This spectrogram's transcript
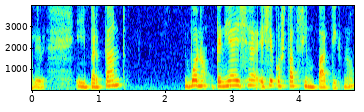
I, per tant, bueno, tenia aquest costat simpàtic, no?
